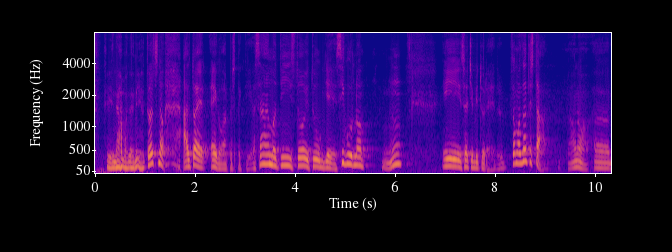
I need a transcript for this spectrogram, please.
svi znamo da nije točno, ali to je egova perspektiva. Samo ti stoji tu gdje je sigurno mm, i sve će biti u redu. Samo znate šta, ono, uh,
